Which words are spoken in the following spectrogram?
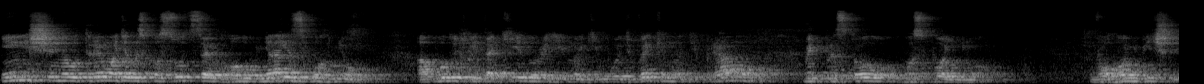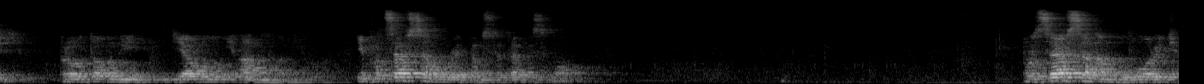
інші не отримають, але спасуться як головня із вогню. А будуть і такі, дорогі які будуть викинуті прямо від престолу Господнього. Вогонь вічний, приготований дьяволу і ангелам його. І про це все говорить нам Святе Письмо. Про це все нам говорить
